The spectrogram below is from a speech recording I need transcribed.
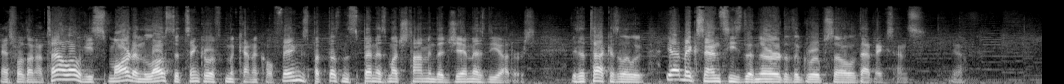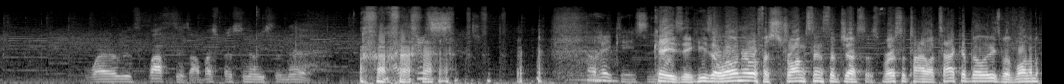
As for Donatello, he's smart and loves to tinker with mechanical things, but doesn't spend as much time in the gym as the others. His attack is a little. Yeah, it makes sense. He's the nerd of the group, so that makes sense. Yeah. Where are his glasses? How am I supposed to know he's the nerd? I just, Oh, hey, Casey. Casey, he's a loner with a strong sense of justice, versatile attack abilities, but vulnerable.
